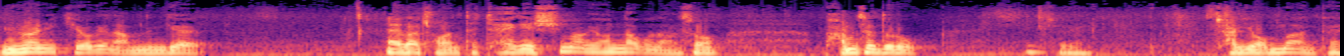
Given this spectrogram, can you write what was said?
유난히 기억에 남는 게 애가 저한테 되게 심하게 혼나고 나서 밤새도록 이제 자기 엄마한테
